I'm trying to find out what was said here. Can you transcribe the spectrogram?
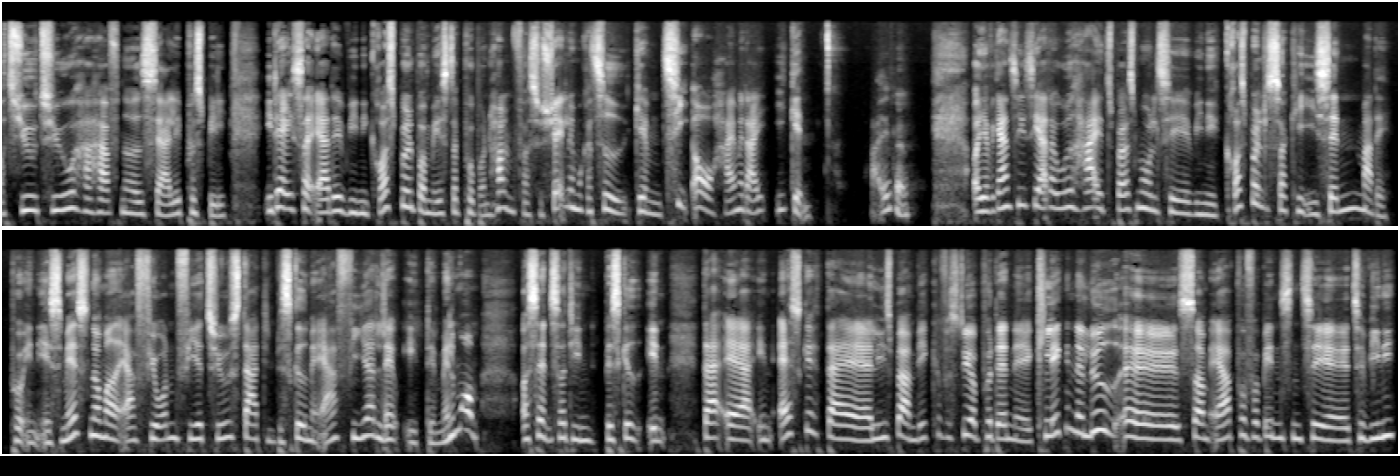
og 2020 har haft noget særligt på spil. I dag så er det Vinnie Gråsbøl, borgmester på Bornholm for Socialdemokratiet gennem 10 år. Hej med dig igen. Hej igen. Og jeg vil gerne sige til jer derude, har I et spørgsmål til Vinnie Gråsbøl, så kan I sende mig det på en sms. Nummeret er 1424. Start din besked med R4, lav et øh, mellemrum, og send så din besked ind. Der er en aske, der lige spørger, om vi ikke kan få styr på den øh, klikkende lyd, øh, som er på forbindelsen til, øh, til Vinnie.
